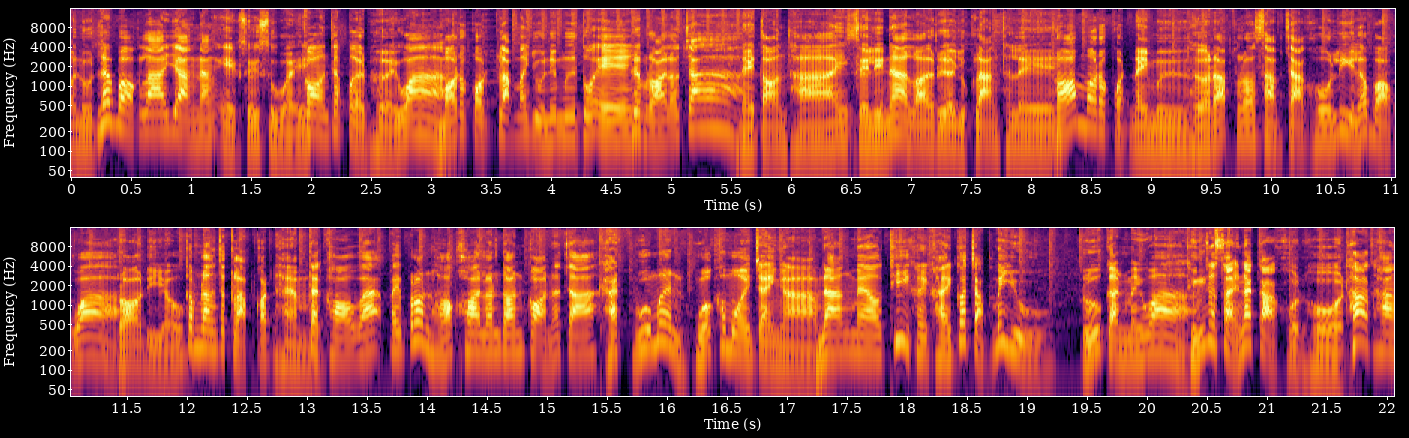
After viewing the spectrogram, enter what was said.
มนุษย์ และบอกลาอย่างนางเอกสวยๆ ก่อนจะเปิดเผยว่ามรกตกลับมาอยู่ในมือตัวเอง เรียบร้อยแล้วจ้า ในตอนท้ายเซรีน่าลอยเรืออยู่กลางทะเลพร้อมมรกตในมือ เธอรับโทรศัพท์จากโฮลี่แล้วบอกว่ารอเดี๋ยวกำลังจะกลับก็อตแฮมแต่ขอแวะไปปล้นหอคอยลอนดอนก่อนนะจ๊ะแคทวูแมนหัวขโมยใจงาม นางแมวที่ใครๆก็จับไม่อยู่ รู้กันไหมว่า ถึงจะใส่หน้ากากโหดๆท่าทาง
